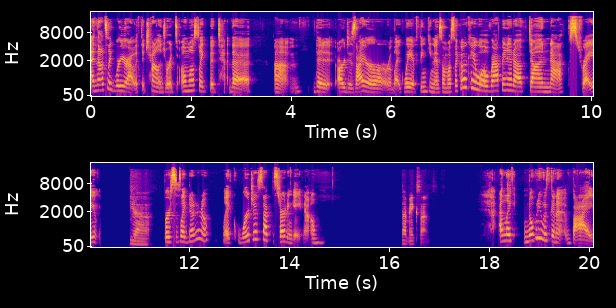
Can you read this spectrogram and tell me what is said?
And that's like where you're at with the challenge where it's almost like the t- the um the our desire or like way of thinking is almost like okay, well, wrapping it up, done next, right? Yeah. Versus like no, no, no. Like we're just at the starting gate now. That makes sense. And like nobody was going to buy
